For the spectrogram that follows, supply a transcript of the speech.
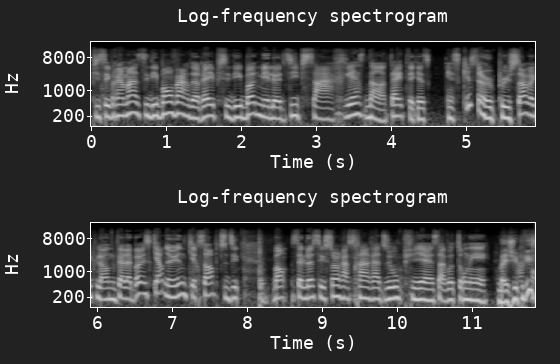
Puis c'est vraiment, c'est des bons vers d'oreille, puis c'est des bonnes mélodies, puis ça reste dans la tête. Fait que est-ce que c'est un peu ça avec leur nouvel album? Est-ce qu'il y en a une qui ressort, puis tu dis, bon, celle-là, c'est sûr, elle sera en radio, puis euh, ça va tourner. Ben, j'ai pris fond.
